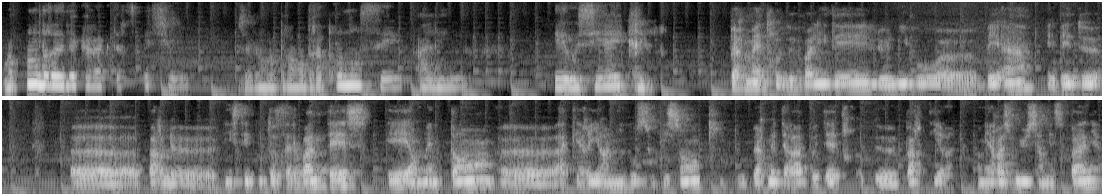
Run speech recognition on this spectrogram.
On va apprendre les caractères spéciaux. Nous allons apprendre à prononcer, à lire et aussi à écrire. permettre de valider le niveau euh, B1 et B2 euh, par le Instituto Cervantes et en même temps euh, acquérir un niveau suffisant qui vous permettra peut-être de partir en Erasmus en Espagne.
